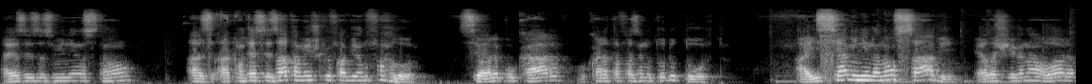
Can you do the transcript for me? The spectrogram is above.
aí às vezes as meninas estão. as- acontece exatamente o que o Fabiano falou. Você olha pro cara, o cara tá fazendo todo torto. Aí se a menina não sabe, ela chega na hora,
